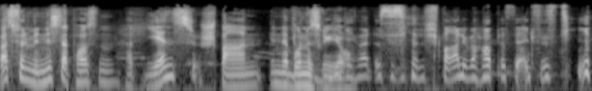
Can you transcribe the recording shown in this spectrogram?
was für einen Ministerposten hat Jens Spahn in der Bundesregierung? gehört, ist es ein Spahn überhaupt, dass der existiert?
